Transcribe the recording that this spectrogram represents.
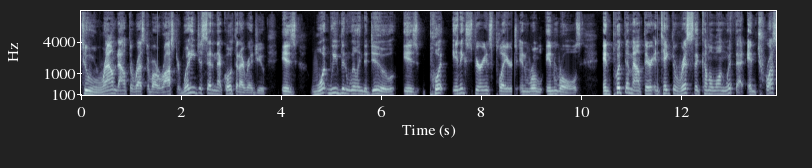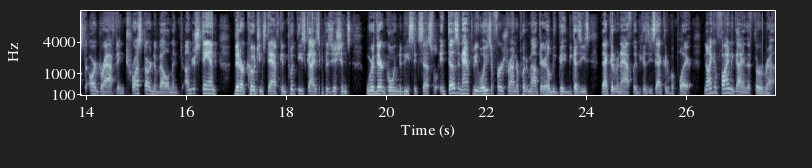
to round out the rest of our roster. What he just said in that quote that I read you is what we've been willing to do is put inexperienced players in, in roles and put them out there and take the risks that come along with that and trust our drafting, trust our development, understand that our coaching staff can put these guys in positions where they're going to be successful. It doesn't have to be, well, he's a first rounder, put him out there. He'll be good because he's that good of an athlete, because he's that good of a player. No, I can find a guy in the third round.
